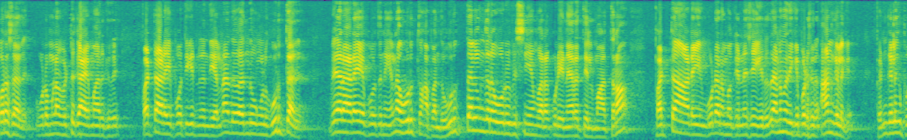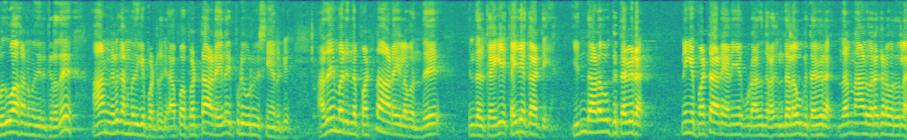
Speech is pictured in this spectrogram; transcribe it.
உரசாது. உடம்புலாம் வெட்டுக்காயமாக இருக்குது. பட்டு ஆடையை போத்திக்கிட்டு இருந்தீங்கன்னா அது வந்து உங்களுக்கு உறுத்தாது. வேறு ஆடையை போத்துனீங்கன்னா உறுத்தும். அப்போ அந்த உறுத்தல்ங்கிற ஒரு விஷயம் வரக்கூடிய நேரத்தில் மாத்திரம் பட்டு ஆடையும் கூட நமக்கு என்ன செய்கிறது? அனுமதிக்கப்படுகிறது. ஆண்களுக்கு. பெண்களுக்கு பொதுவாக அனுமதி இருக்கிறது ஆண்களுக்கு அனுமதிக்கப்பட்டிருக்கு. அப்போ பட்டு ஆடையில் இப்படி ஒரு விஷயம் இருக்குது அதே மாதிரி இந்த பட்டு ஆடையில் வந்து இந்த கையை கையை காட்டி இந்த அளவுக்கு தவிர நீங்கள் பட்டு ஆடை அணியக்கூடாதுங்கிறாங்க இந்த அளவுக்கு தவிர இந்த நாலு வரக்கடை வருதுல்ல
